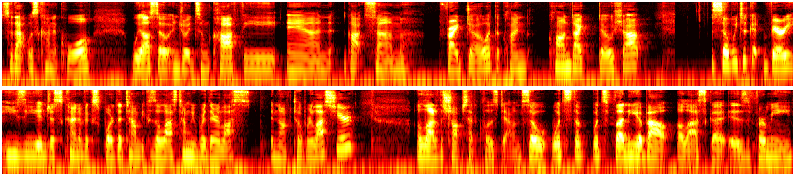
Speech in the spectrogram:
So that was kind of cool. We also enjoyed some coffee and got some fried dough at the Klondike Dough Shop so we took it very easy and just kind of explored the town because the last time we were there last in October last year, a lot of the shops had closed down. So what's the what's funny about Alaska is for me,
